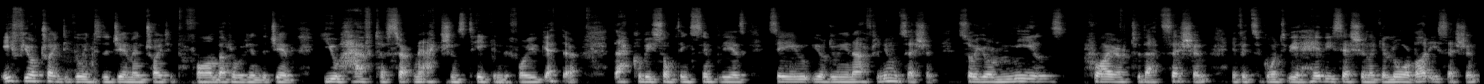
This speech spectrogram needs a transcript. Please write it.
If you're trying to go into the gym and try to perform better within the gym, you have to have certain actions taken before you get there. That could be something simply as say you're doing an afternoon session. So your meals prior to that session, if it's going to be a heavy session like a lower body session,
